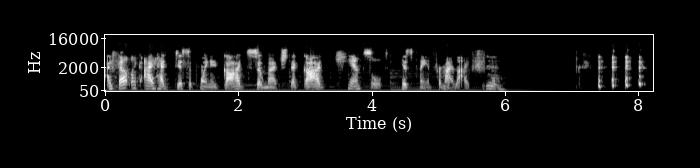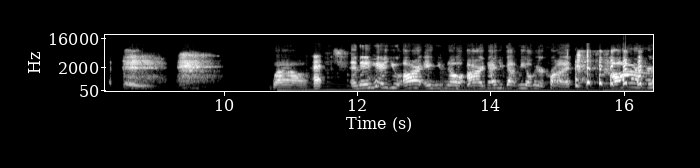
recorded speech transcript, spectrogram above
I felt like I had disappointed God so much that God canceled his plan for my life. Mm. wow. But, and then here you are, and you know, our now you got me over here crying. our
